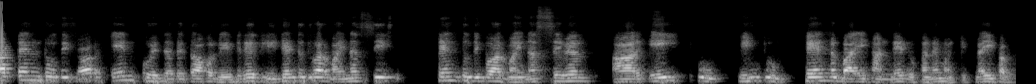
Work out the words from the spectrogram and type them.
আর ten to the power N হয়ে যাবে তাহলে ten to the power minus six ten to the power minus seven আর এই two into ten by hundred ওখানে মাল্টিপ্লাই হবে।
